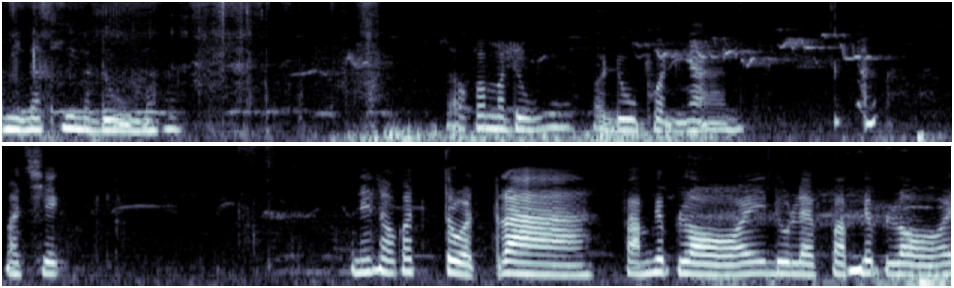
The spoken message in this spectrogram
มีหน้าที่มาดูนะคะเราก็มาดูมาดูผลงาน มาเช็ค อันนี้เราก็ตรวจตราความเรียบร้อย ดูแลความเรียบร้อย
